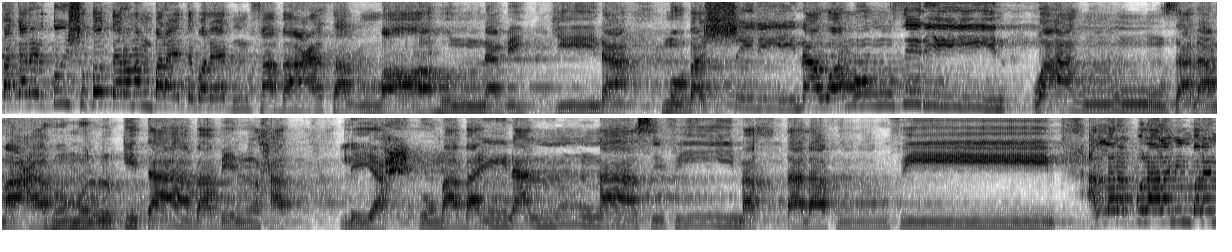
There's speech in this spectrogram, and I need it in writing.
বাকারের 213 নম্বর আয়াতে বলেন ফাবাআসাল্লাহুন নাবিয়্যিনা মুবাশশিরিনা ওয়া মুনজিরিন ওয়া আনজালা মাআহুমুল কিতাবা বিল হক ليحكم بين الناس فيما اختلفوا فيه আল্লাহ রাব্বুল আলামিন বলেন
